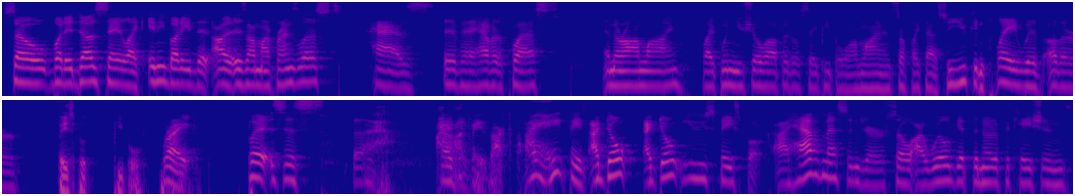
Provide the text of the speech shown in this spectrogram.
So, but it does say like anybody that uh, on my friends list has, if they have a quest and they're online, like when you show up, it'll say people online and stuff like that. So you can play with other, Facebook people. right. But it's just, ugh, I don't Like- Facebook. I hate face. I don't, I don't use Facebook. I have Messenger, so I will get the notifications.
